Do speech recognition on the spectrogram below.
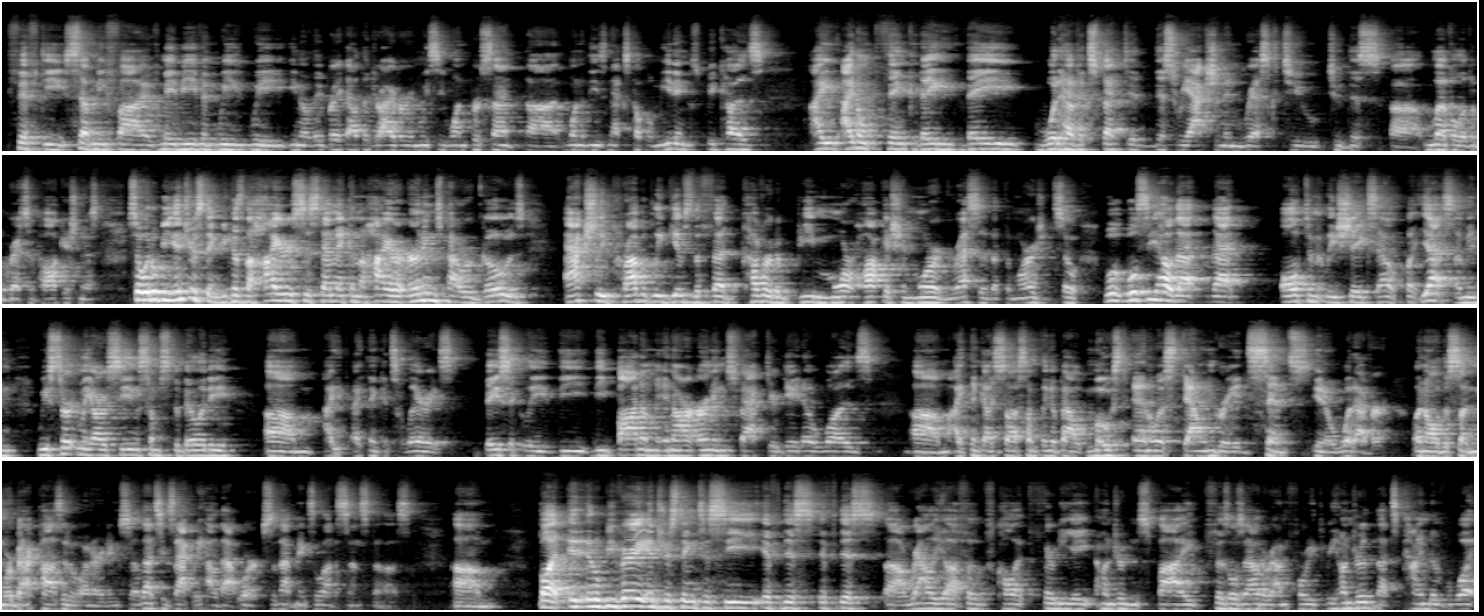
50 75 maybe even we we you know they break out the driver and we see 1% uh, one of these next couple meetings because I, I don't think they they would have expected this reaction and risk to to this uh, level of aggressive hawkishness. So it'll be interesting because the higher systemic and the higher earnings power goes, actually probably gives the Fed cover to be more hawkish and more aggressive at the margin. So we'll we'll see how that that ultimately shakes out. But yes, I mean we certainly are seeing some stability. Um, I, I think it's hilarious. Basically, the the bottom in our earnings factor data was. Um, I think I saw something about most analysts downgrade since you know whatever, and all of a sudden we're back positive on earnings. So that's exactly how that works. So that makes a lot of sense to us. Um, but it, will be very interesting to see if this if this uh, rally off of call it 3800 and spy fizzles out around 4300 that's kind of what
